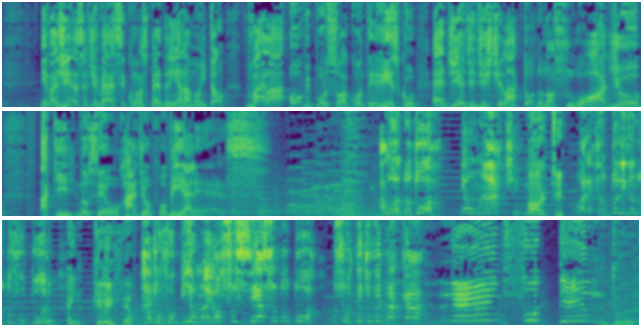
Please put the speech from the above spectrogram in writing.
imagina se eu tivesse com as pedrinhas na mão. Então, vai lá, ouve por sua conta e risco. É dia de destilar todo o nosso ódio aqui no seu Radiofobia, aliás. Alô, doutor? É o Marte! Marte! Olha, eu tô ligando do futuro. É incrível! Radiofobia é o maior sucesso, doutor! O senhor tem que vir pra cá! Nem fudendo!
